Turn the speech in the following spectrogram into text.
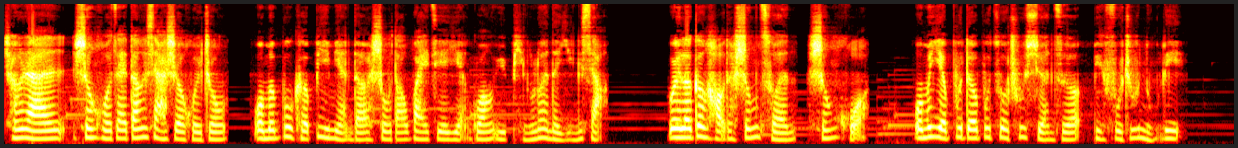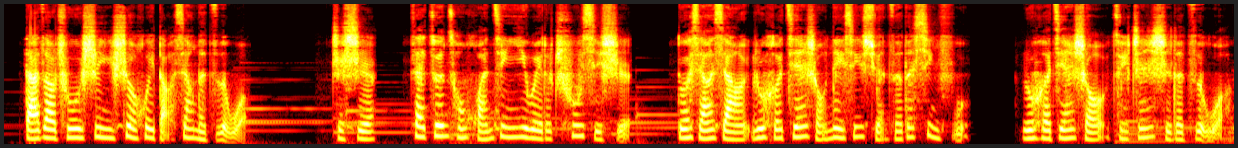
诚然，生活在当下社会中，我们不可避免地受到外界眼光与评论的影响。为了更好的生存生活，我们也不得不做出选择并付出努力，打造出适应社会导向的自我。只是在遵从环境意味的出息时。多想想如何坚守内心选择的幸福，如何坚守最真实的自我。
